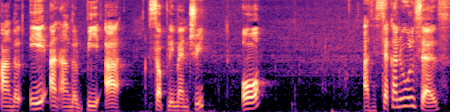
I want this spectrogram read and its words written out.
Angle A and angle B are supplementary. Or, as the second rule says,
